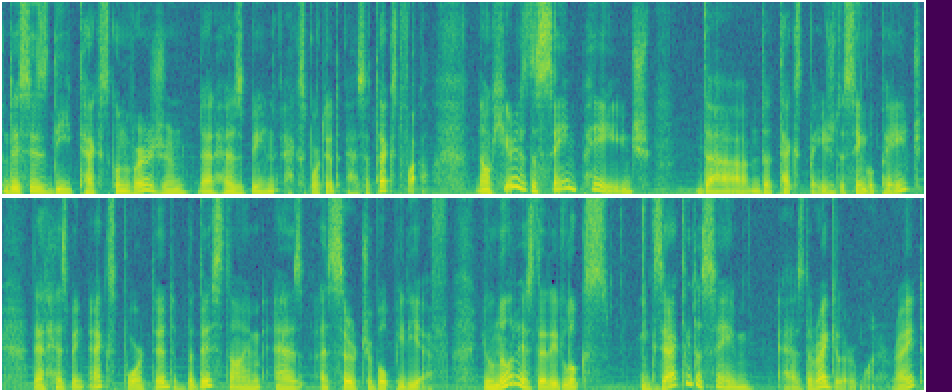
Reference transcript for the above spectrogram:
this is the text conversion that has been exported as a text file. Now here is the same page, the, the text page, the single page, that has been exported, but this time as a searchable PDF. You'll notice that it looks exactly the same as the regular one, right?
